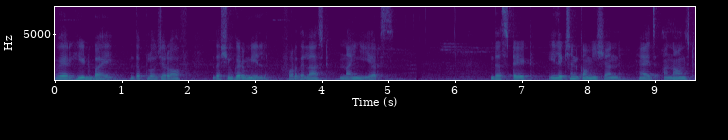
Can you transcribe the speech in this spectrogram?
were hit by the closure of the sugar mill for the last nine years. The State Election Commission has announced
